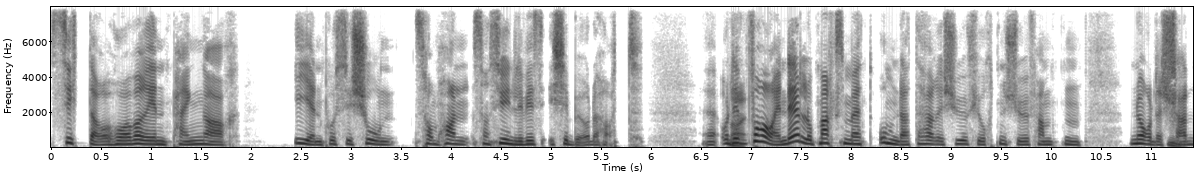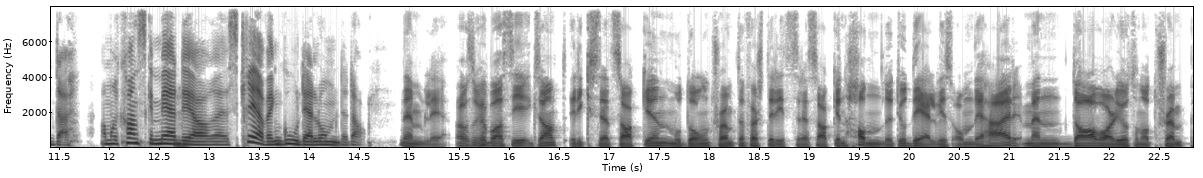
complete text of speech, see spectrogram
sitter og håver inn penger i en posisjon som han sannsynligvis ikke burde hatt. Eh, Og det Nei. var en del oppmerksomhet om dette her i 2014-2015, når det skjedde. Amerikanske medier eh, skrev en god del om det da. Nemlig. Altså, jeg bare si, ikke sant? Riksrettssaken mot Donald Trump, den første riksrettssaken, handlet jo delvis om det her, men da var det jo sånn at Trump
